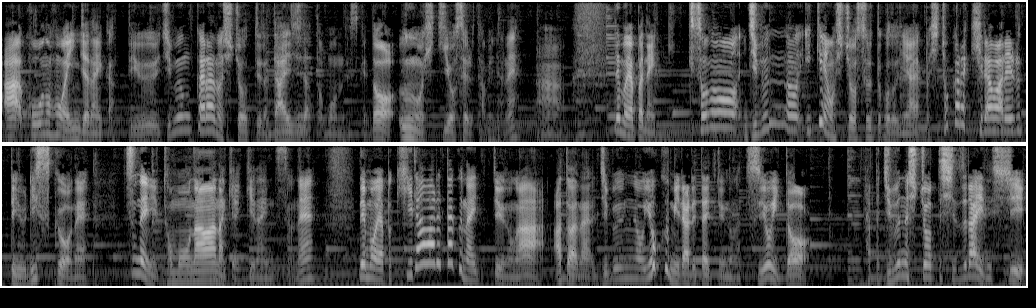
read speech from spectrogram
あこの方がいいんじゃないかっていう自分からの主張っていうのは大事だと思うんですけど運を引き寄せるためにはね、うん、でもやっぱねその自分の意見を主張するってことにはやっぱ人から嫌われるっていうリスクをね常に伴わなきゃいけないんですよね。でもやっぱ嫌われたくないっていうのがあとはね自分をよく見られたいっていうのが強いとやっぱ自分の主張ってしづらいですし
